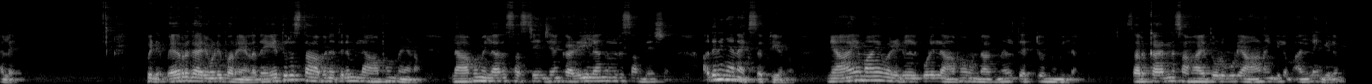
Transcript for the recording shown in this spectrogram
അല്ലേ? പിന്നെ വേറൊരു കാര്യം കൂടി പറയാനുള്ളത്. ഏതൊരു സ്ഥാപനത്തിനും ലാഭം വേണം. ലാഭമില്ലാതെ സസ്റ്റെയിൻ ചെയ്യാൻ കഴിയില്ല എന്നുള്ളൊരു സന്ദേശം അതിനെ ഞാൻ അക്സെപ്റ്റ് ചെയ്യുന്നു. ന്യായമായ വഴികളിൽ കൂടി ലാഭം ഉണ്ടാക്കുന്നതിൽ തെറ്റൊന്നുമില്ല. സർക്കാരിന്റെ സഹായത്തോടു കൂടി ആണെങ്കിലും അല്ലെങ്കിലും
